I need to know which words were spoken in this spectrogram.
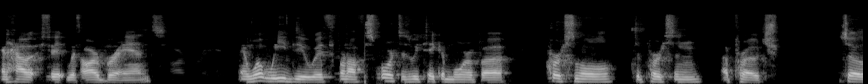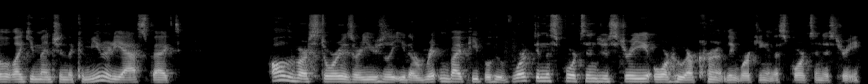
and how it fit with our brands, and what we do with front office sports is we take a more of a personal to person approach. So, like you mentioned, the community aspect, all of our stories are usually either written by people who've worked in the sports industry or who are currently working in the sports industry.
